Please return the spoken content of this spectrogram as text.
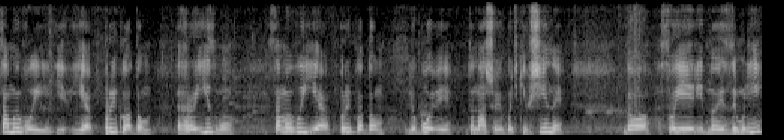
саме ви є прикладом героїзму, саме ви є прикладом любові до нашої батьківщини, до своєї рідної землі.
